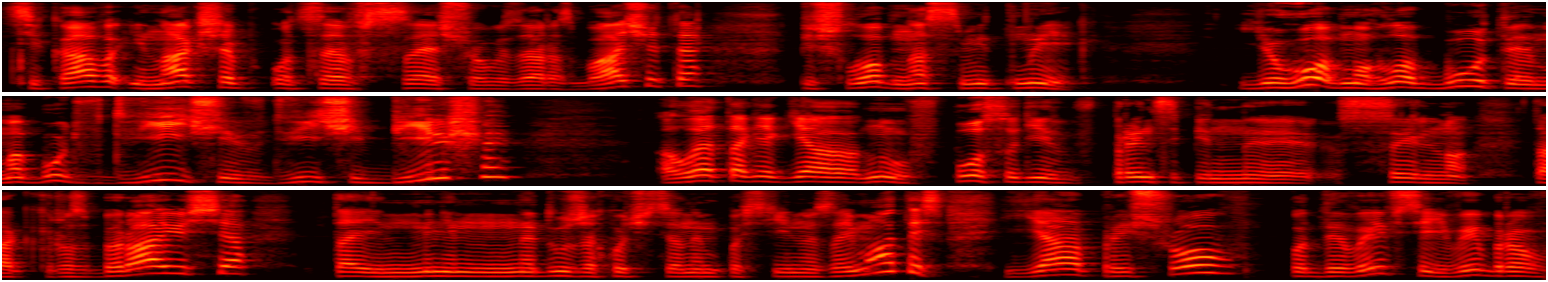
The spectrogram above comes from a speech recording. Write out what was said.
цікаве. Інакше б оце все, що ви зараз бачите, пішло б на смітник. Його б могло бути, мабуть, вдвічі, вдвічі більше. Але так як я ну, в посуді, в принципі, не сильно так розбираюся, та й мені не дуже хочеться ним постійно займатися, я прийшов, подивився і вибрав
